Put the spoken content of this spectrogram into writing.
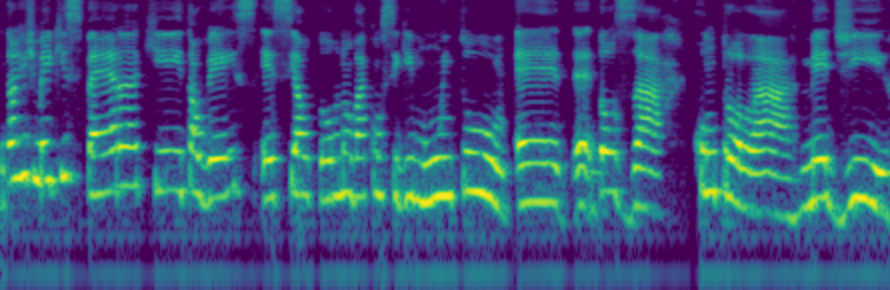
Então a gente meio que espera que talvez esse autor não vai conseguir muito é, é, dosar controlar, medir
